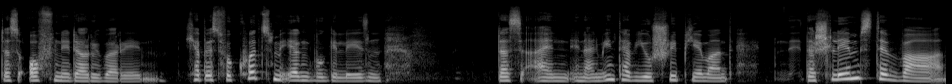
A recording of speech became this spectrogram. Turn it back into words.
das offene darüber reden. Ich habe erst vor kurzem irgendwo gelesen, dass ein, in einem Interview schrieb jemand, das Schlimmste war,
